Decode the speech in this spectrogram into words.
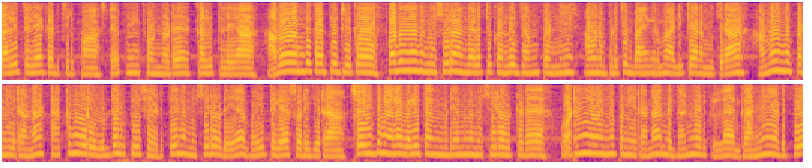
கழுத்துலயே கடிச்சிருப்பான். ஸ்டெப்னி பொண்ணோட கழுத்துலயா? அவன் வந்து கத்திட்டு இருக்க. உடனே நம்ம ஹீரோ அந்த இடத்துக்கு வந்து ஜம்ப் பண்ணி அவனை பிடிச்சு பயங்கரமா அடிக்க ஆரம்பிக்கிறான் அவன் என்ன பண்ணிடுறான்னா டக்குனு ஒரு உடன் பீஸ் எடுத்து நம்ம ஹீரோடைய வயிற்றுல சொருகிறான் சோ இதனால வழி தாங்க முடியாம நம்ம ஹீரோ விட்டுட உடனே அவன் என்ன பண்ணிடுறான்னா அந்த கன் இருக்குல்ல கன்னை எடுத்து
